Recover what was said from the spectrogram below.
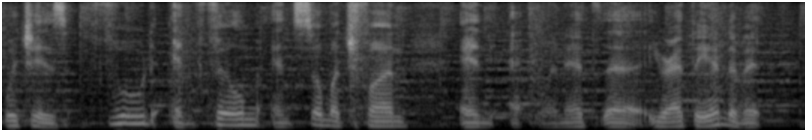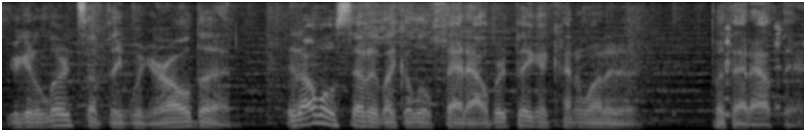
which is food and film and so much fun. And when it's, uh, you're at the end of it, you're going to learn something when you're all done. It almost sounded like a little Fat Albert thing. I kind of wanted to put that out there,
